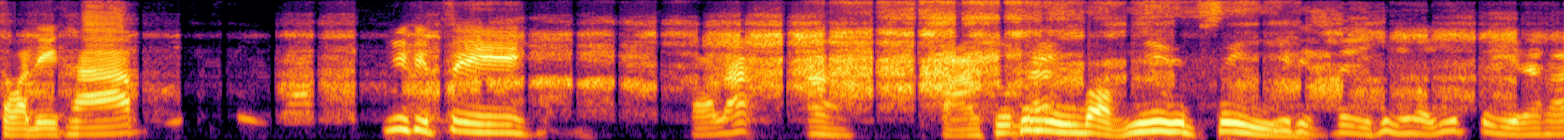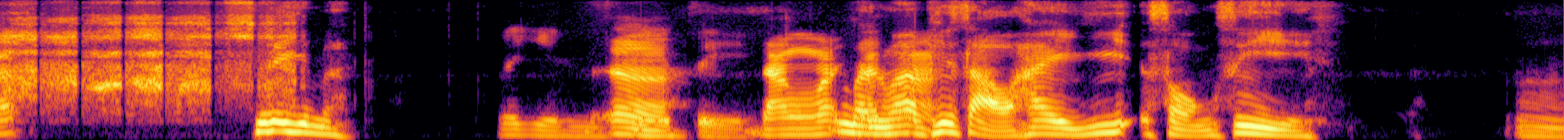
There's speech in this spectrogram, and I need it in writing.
สวัสดีครับยี่สิบสี่พอละอะ สามชุดผู้นะหญิงบอกยี่สิบสี่ยี่สิบสี่ผู้หญิงบอกยี่สิบสี่นะครับ ไม่ได้ยินไหมได้ยินเออสี่ดังมากเหมือนว่าพี่สาวให้ยี่สองสี่อืม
